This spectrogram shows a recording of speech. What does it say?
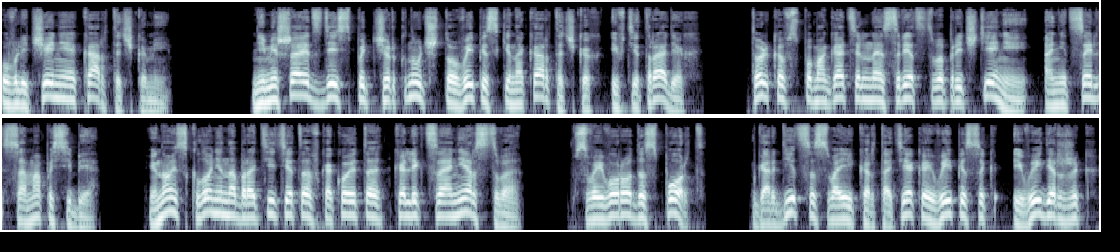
Увлечение карточками. Не мешает здесь подчеркнуть, что выписки на карточках и в тетрадях только вспомогательное средство при чтении, а не цель сама по себе. Иной склонен обратить это в какое-то коллекционерство, в своего рода спорт, гордится своей картотекой выписок и выдержек,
